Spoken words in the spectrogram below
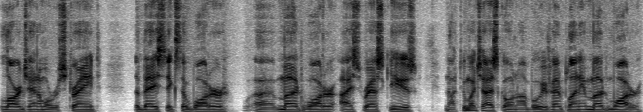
large animal restraint, the basics of water, uh, mud, water, ice rescues. Not too much ice going on, but we've had plenty of mud and water.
